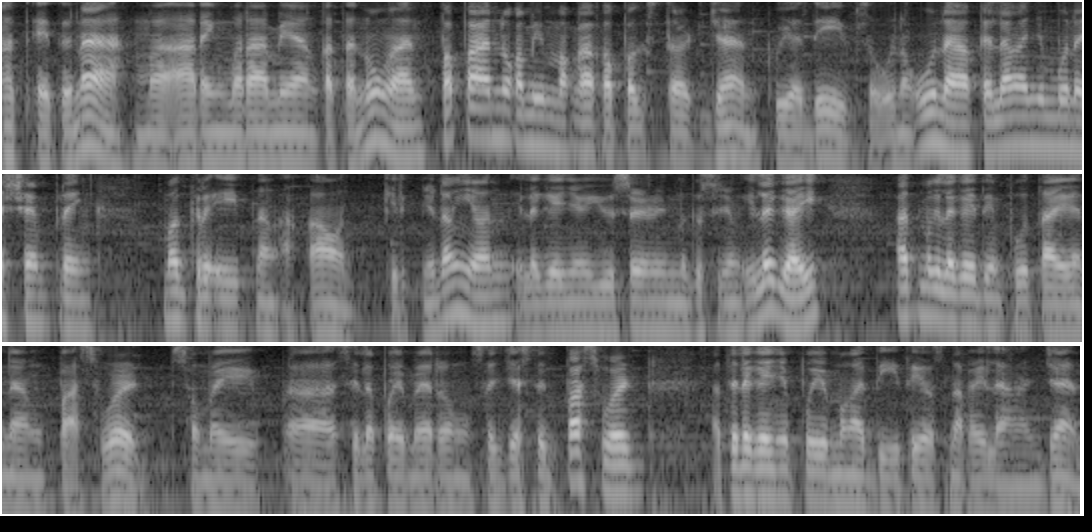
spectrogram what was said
At eto na, maaring marami ang katanungan, paano kami makakapag-start dyan, Kuya Dave? So unang-una, kailangan nyo muna syempreng mag-create ng account. Click nyo lang yon, ilagay nyo yung username na gusto nyo ilagay at maglagay din po tayo ng password. So may uh, sila po ay merong suggested password at ilagay nyo po yung mga details na kailangan dyan.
